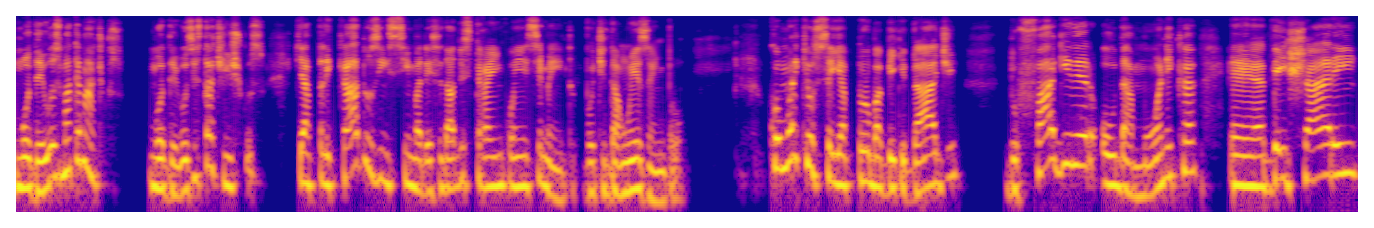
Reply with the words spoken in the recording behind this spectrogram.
modelos matemáticos, modelos estatísticos, que aplicados em cima desse dado extraem conhecimento. Vou te dar um exemplo. Como é que eu sei a probabilidade do Fagner ou da Mônica é, deixarem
